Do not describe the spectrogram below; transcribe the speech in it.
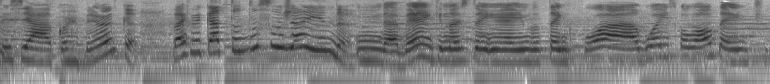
se ser a cor branca, vai ficar tudo sujo ainda. Ainda bem que nós tem, ainda tem que pôr água e escovar o dente.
